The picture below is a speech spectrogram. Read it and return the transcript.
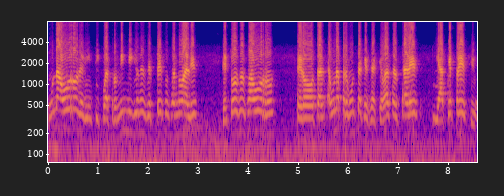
un ahorro de 24 mil millones de pesos anuales de todos esos ahorros, pero una pregunta que se que va a saltar es ¿y a qué precio?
